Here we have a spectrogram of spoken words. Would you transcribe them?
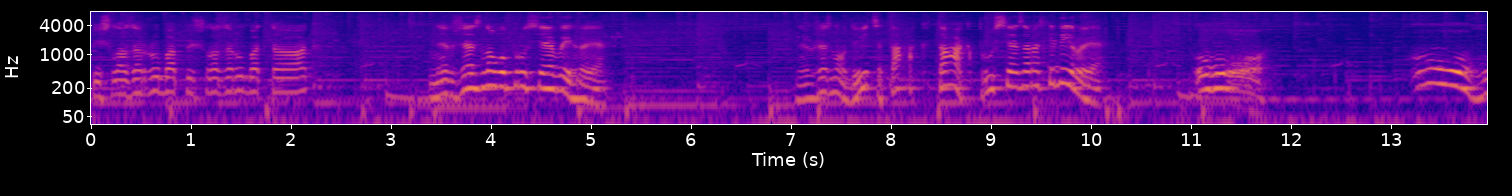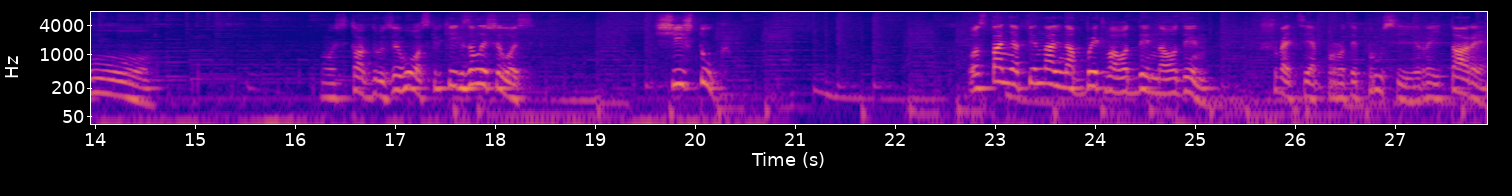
Пішла заруба, пішла заруба, так. Невже знову Прусія виграє? Невже знову? Дивіться, так, так, Прусія зараз лідирує. Ого! Ого! Ось так, друзі. Ого, скільки їх залишилось? Шість штук. Остання фінальна битва один на один. Швеція проти Прусії, Рейтари.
